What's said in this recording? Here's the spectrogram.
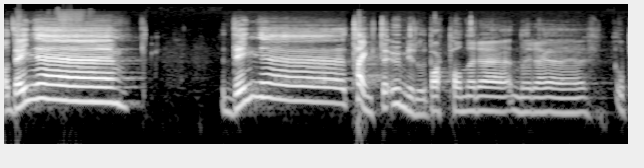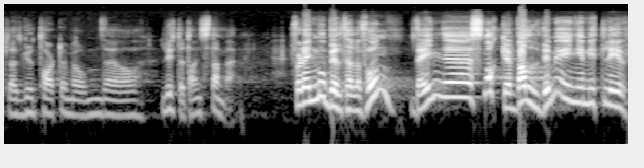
Og den, eh, den eh, tenkte jeg umiddelbart på når jeg, når jeg opplevde Gud talte meg om det å lytte til hans stemme. For den mobiltelefonen den eh, snakker veldig mye inn i mitt liv.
